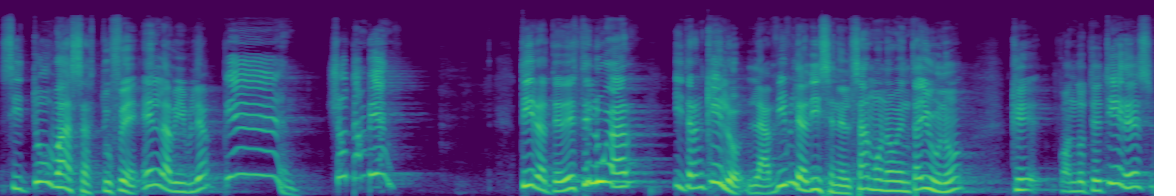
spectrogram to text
si tú basas tu fe en la Biblia, bien, yo también. Tírate de este lugar y tranquilo. La Biblia dice en el Salmo 91 que cuando te tires,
